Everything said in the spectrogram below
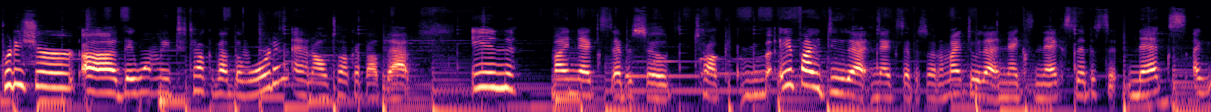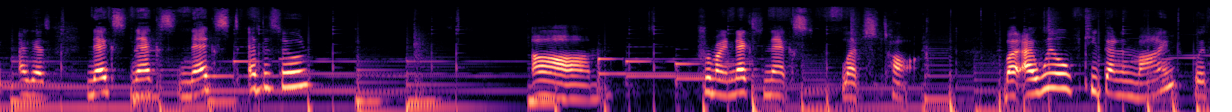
Pretty sure uh, they want me to talk about the warden, and I'll talk about that in my next episode. Talk if I do that next episode, I might do that next next episode. Next, I, I guess next next next episode. Um, for my next next let's talk. But I will keep that in mind with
